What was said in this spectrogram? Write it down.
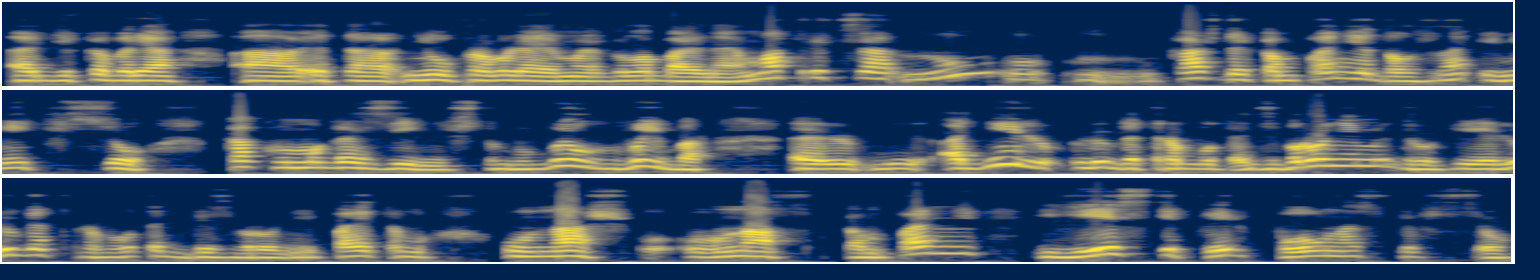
а, декабря. А, это неуправляемая глобальная матрица. Ну, каждая компания должна иметь все, как в магазине, чтобы был выбор. Э, одни любят работать с бронями, другие любят работать без броней. Поэтому у нас, у нас в компании есть теперь полностью все.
